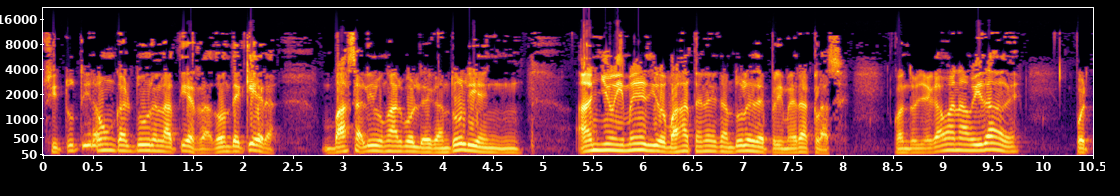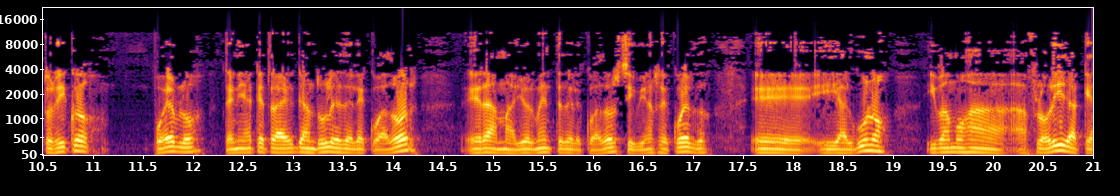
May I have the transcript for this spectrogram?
si tú tiras un gandul en la tierra, donde quiera, va a salir un árbol de gandul y en año y medio vas a tener gandules de primera clase. Cuando llegaba Navidades, Puerto Rico, pueblo, tenía que traer gandules del Ecuador, era mayormente del Ecuador, si bien recuerdo, eh, y algunos íbamos a, Florida, que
